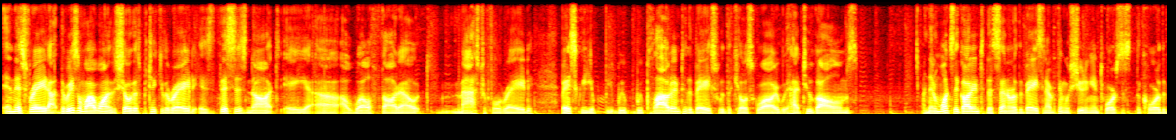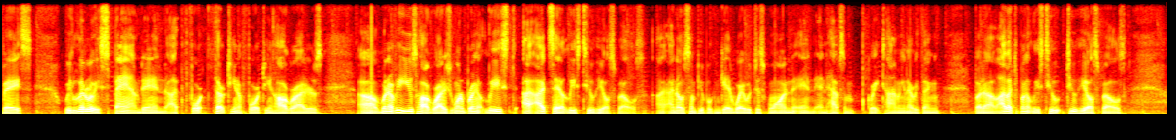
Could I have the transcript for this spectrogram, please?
in this raid the reason why I wanted to show this particular raid is this is not a, uh, a well thought out masterful raid basically you, we, we plowed into the base with the kill squad. We had two golems. And then once they got into the center of the base and everything was shooting in towards the core of the base we literally spammed in uh, 13 or 14 hog riders. Uh, whenever you use hog riders you want to bring at least I, would say at least two heal spells. I, I, know some people can get away with just one and, and have some great timing and everything but uh, I like to bring at least two two heal spells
